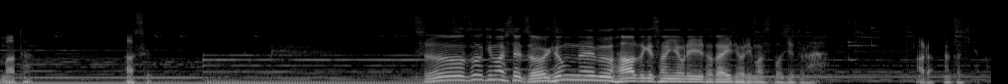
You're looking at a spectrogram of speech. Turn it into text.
また明日。続きまして、ゾヒョンネーム、はずきさんよりいただいております、ポジトラ。あら、なんか来た。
